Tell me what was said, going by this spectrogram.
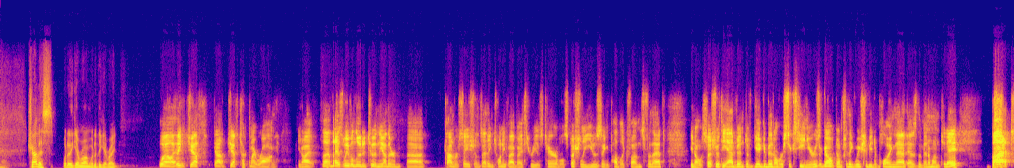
Yeah. Travis, what did they get wrong? What did they get right? Well, I think Jeff, God, Jeff took my wrong. You know, I, as we've alluded to in the other uh, conversations, I think 25 by 3 is terrible, especially using public funds for that. You know, especially with the advent of gigabit over 16 years ago. Don't you think we should be deploying that as the minimum today? But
